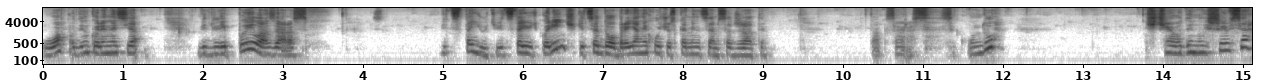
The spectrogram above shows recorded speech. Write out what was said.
О, один корінець я відліпила зараз. Відстають, відстають корінчики. Це добре. Я не хочу з камінцем саджати. Так, зараз, секунду. Ще один лишився.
